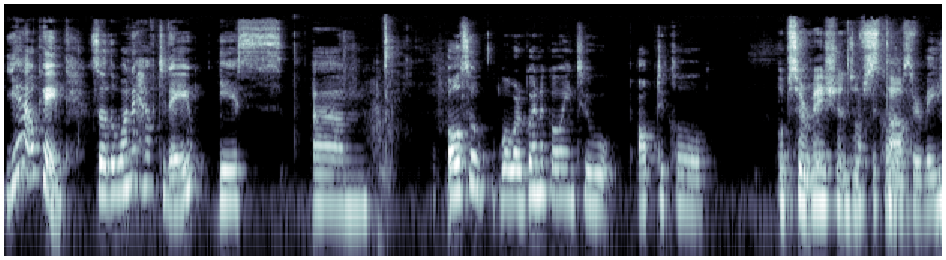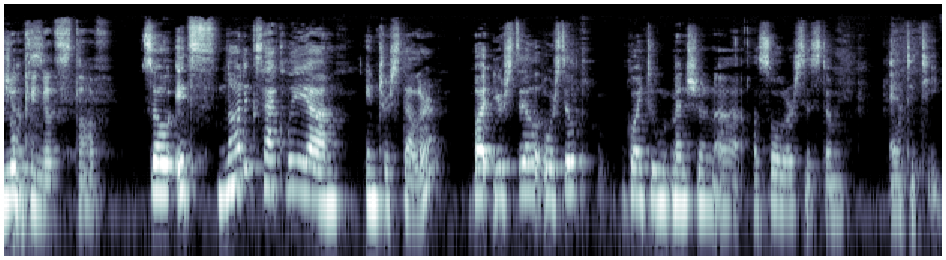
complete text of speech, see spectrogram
Yeah, okay. So the one I have today is um, also well, we're going to go into optical. Observations of Optical stuff, observations. looking at stuff. So it's not exactly um, interstellar, but you're still we're still going to mention a, a solar system entity,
